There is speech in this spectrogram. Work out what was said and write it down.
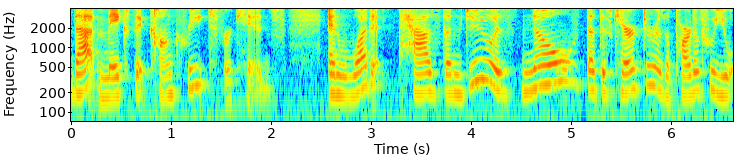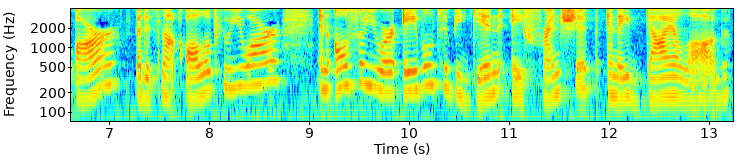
that makes it concrete for kids. And what it has them do is know that this character is a part of who you are, but it's not all of who you are. And also, you are able to begin a friendship and a dialogue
